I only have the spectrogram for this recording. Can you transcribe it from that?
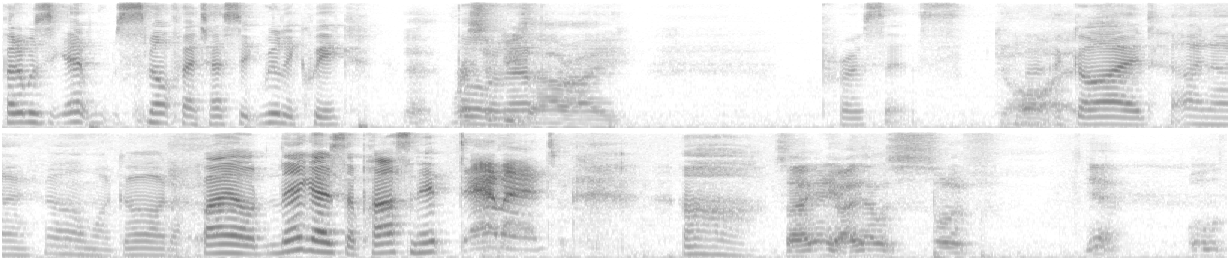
But it was yeah, it smelt fantastic, really quick yeah, recipes are a process. guide. A guide. I know. Oh my god, I failed. There goes the parsnip. Damn it. Oh, So anyway, that was sort of yeah. Well,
